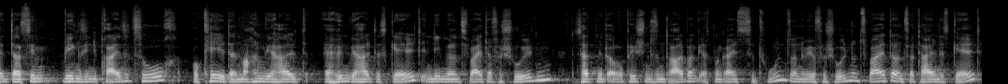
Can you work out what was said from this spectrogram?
deswegen sind die Preise zu hoch. Okay, dann machen wir halt, erhöhen wir halt das Geld, indem wir uns weiter verschulden. Das hat mit der Europäischen Zentralbank erstmal gar nichts zu tun, sondern wir verschulden uns weiter und verteilen das Geld,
